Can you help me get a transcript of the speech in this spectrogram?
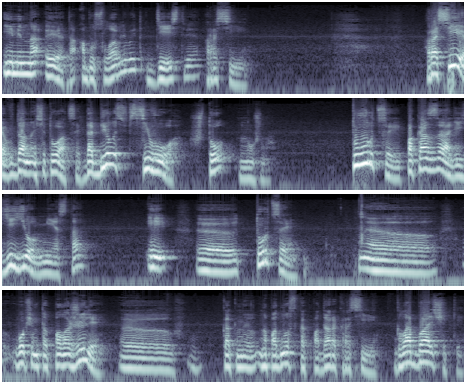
Именно это обуславливает действия России. Россия в данной ситуации добилась всего, что нужно. Турции показали ее место, и э, Турции, э, в общем-то, положили э, как на, на поднос, как подарок России. Глобальщики,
